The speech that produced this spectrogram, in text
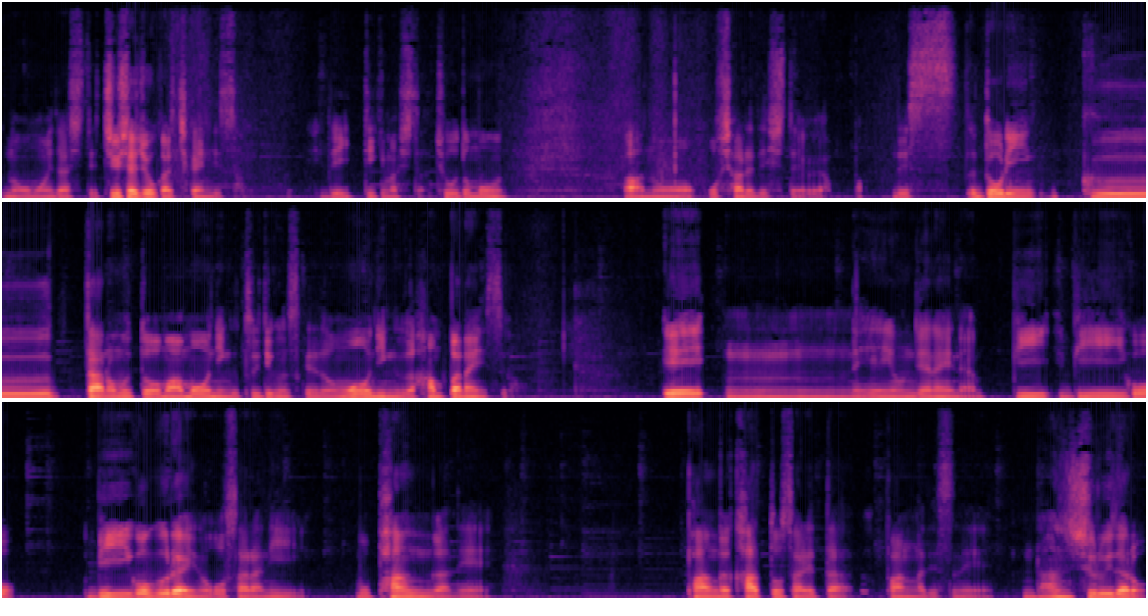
のを思い出して駐車場から近いんですよ。で行ってきました。ちょうどもうあのおしゃれでしたよやっぱ。でドリンク頼むとまあモーニングついてくるんですけどモーニングが半端ないんですよ。A うん A4 じゃないな。B B5 B5 ぐらいのお皿にもうパンがねパンがカットされたパンがですね何種類だろ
